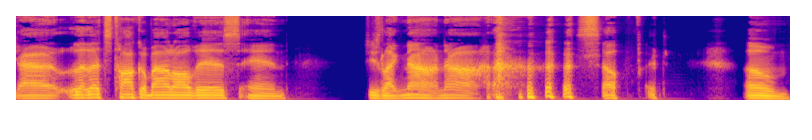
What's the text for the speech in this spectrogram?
uh, let, let's talk about all this." And she's like, "Nah, nah." so, but, um,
